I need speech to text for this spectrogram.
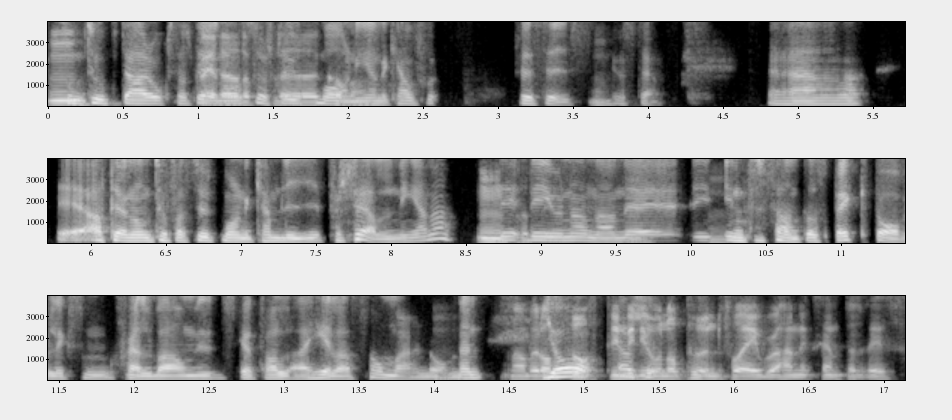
Mm. som tog upp där också att det är en av de största utmaningarna, kanske, precis, Mm. just det. Eh, att en av de tuffaste utmaningarna kan bli försäljningarna. Mm, det, det är ju en annan Mm. eh, Mm. intressant aspekt av liksom själva, om vi ska tala hela sommaren. Då. Mm. Men Man vill ha Ja, 40 alltså- miljoner pund för Abraham exempelvis.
